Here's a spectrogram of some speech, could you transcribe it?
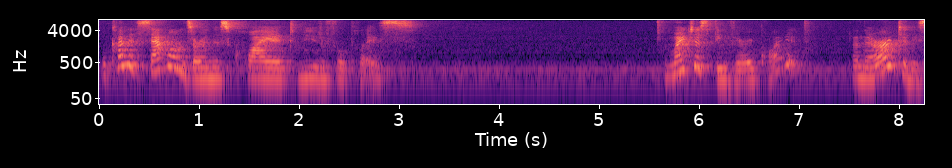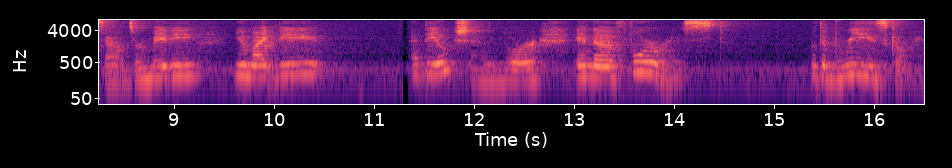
What kind of sounds are in this quiet, beautiful place? It might just be very quiet than there aren't any sounds. Or maybe you might be at the ocean or in a forest with a breeze going.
